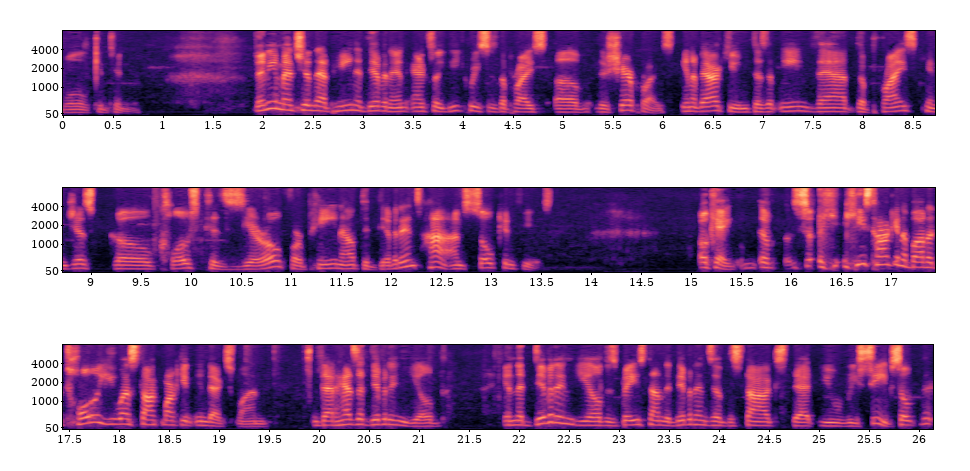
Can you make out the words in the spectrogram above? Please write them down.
we'll continue. Then you mentioned that paying a dividend actually decreases the price of the share price. In a vacuum, does it mean that the price can just go close to zero for paying out the dividends? Huh, I'm so confused. Okay, uh, so he's talking about a total US stock market index fund that has a dividend yield, and the dividend yield is based on the dividends of the stocks that you receive. So the,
